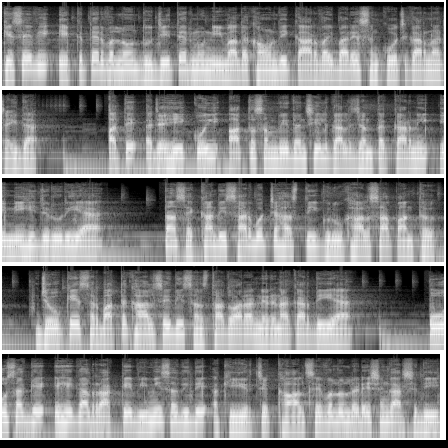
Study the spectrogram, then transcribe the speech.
ਕਿਸੇ ਵੀ ਇੱਕ ਧਿਰ ਵੱਲੋਂ ਦੂਜੀ ਧਿਰ ਨੂੰ ਨੀਵਾ ਦਿਖਾਉਣ ਦੀ ਕਾਰਵਾਈ ਬਾਰੇ ਸੰਕੋਚ ਕਰਨਾ ਚਾਹੀਦਾ ਹੈ। ਅਤੇ ਅਜਿਹੀ ਕੋਈ ਅਤ ਸੰਵੇਦਨਸ਼ੀਲ ਗੱਲ ਜਨਤਕ ਕਰਨੀ ਇੰਨੀ ਹੀ ਜ਼ਰੂਰੀ ਹੈ, ਤਾਂ ਸਿੱਖਾਂ ਦੀ ਸਰਵਉੱਚ ਹਸਤੀ ਗੁਰੂ ਖਾਲਸਾ ਪੰਥ ਜੋ ਕਿ ਸਰਬੱਤ ਖਾਲਸੇ ਦੀ ਸੰਸਥਾ ਦੁਆਰਾ ਨਿਰਣਾ ਕਰਦੀ ਹੈ। ਉਸ ਅੱਗੇ ਇਹ ਗੱਲ ਰੱਖ ਕੇ 20ਵੀਂ ਸਦੀ ਦੇ ਅਖੀਰ 'ਚ ਖਾਲਸੇ ਵੱਲੋਂ ਲੜੇ ਸੰਘਰਸ਼ ਦੀ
